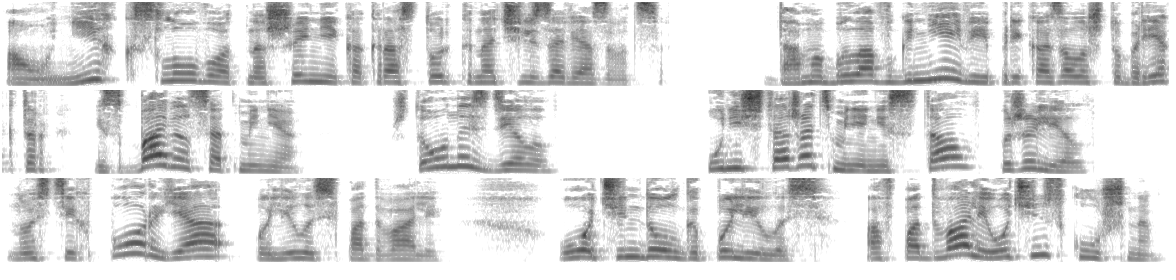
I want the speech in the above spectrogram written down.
А у них, к слову, отношения как раз только начали завязываться. Дама была в гневе и приказала, чтобы ректор избавился от меня, что он и сделал. Уничтожать меня не стал, пожалел. Но с тех пор я пылилась в подвале. Очень долго пылилась, а в подвале очень скучно.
